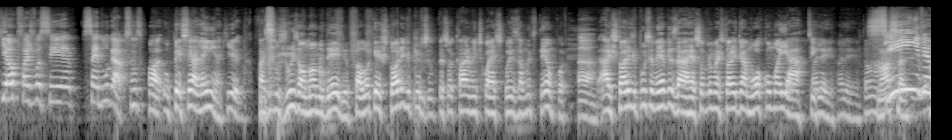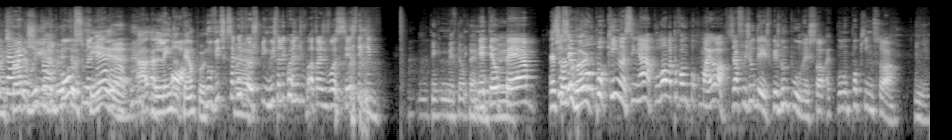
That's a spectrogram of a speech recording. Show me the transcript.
Que é o que faz você sair do lugar. Porque senão Ó, o PC Além aqui, fazendo jus ao nome dele, falou que a história de Pulse, a pessoa que claramente conhece coisas há muito tempo, Ah. a história de Pulse é meio bizarra, é sobre uma história de amor com uma IA. Sim. Olha aí, olha aí. Então, Nossa, Sim, é verdade. muito O Postman, Que- é. além do Ó, tempo. No vídeo que você ver, os pinguins estão ali correndo de- atrás de você, você tem que Tem que meter o pé. meter o pé. É Se só você do pula Her. um pouquinho assim, ah, pulou uma plataforma um pouco maior, você já fugiu deles, porque eles não pulam, eles só pulam um pouquinho só. Entendi.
